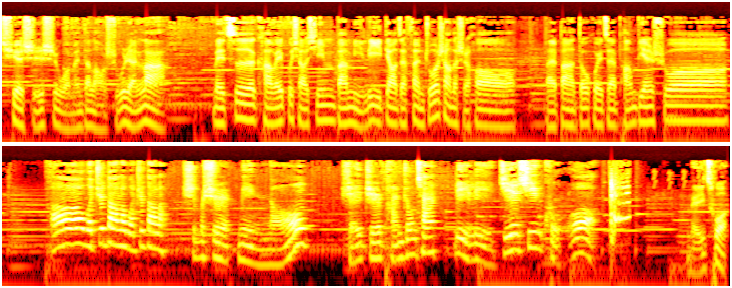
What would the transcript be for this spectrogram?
确实是我们的老熟人啦。每次卡维不小心把米粒掉在饭桌上的时候，白爸都会在旁边说：“哦，我知道了，我知道了，是不是悯农？谁知盘中餐，粒粒皆辛苦。”没错，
